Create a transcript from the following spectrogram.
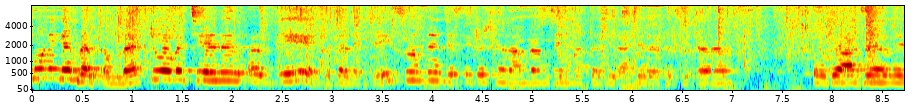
morning and welcome back to our channel again બધાને જય સ્વામિનારાયણ જય શ્રી કૃષ્ણ રામ રામ જય માતાજી રાધે રાધે સીતારામ. તો જો આજે હવે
